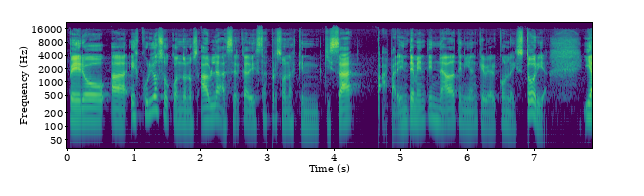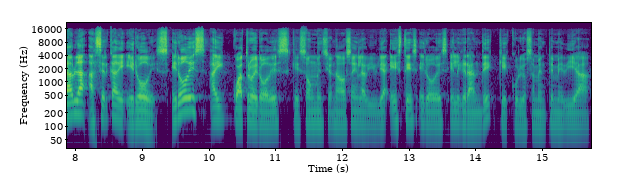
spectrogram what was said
Pero ah, es curioso cuando nos habla acerca de estas personas que quizá aparentemente nada tenían que ver con la historia. Y habla acerca de Herodes. Herodes, hay cuatro Herodes que son mencionados en la Biblia. Este es Herodes el Grande, que curiosamente medía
